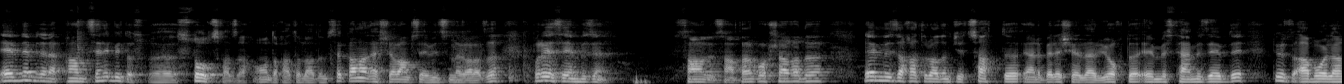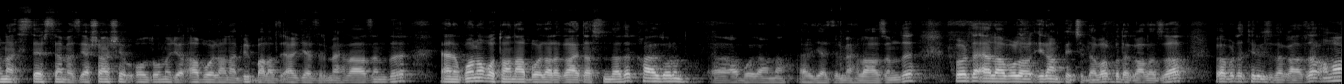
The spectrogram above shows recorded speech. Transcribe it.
Evdən bir dənə kondisioner, bir də e, stol çıxacaq. Onu da xatırladım sizə. Qalan əşyalar hamısı evin içində qalacaq. Burası isə evimizin sanuzer sanitar qovşağıdır. Evimizdə xatırladım ki, çatdı, yəni belə şeylər yoxdur. Evimiz təmiz evdir. Düz aboylarına istər-istəməz yaşayış ev olduğuna görə aboylarına bir balaca əl gəzdirmək lazımdır. Yəni qonaq otağının aboyları qaydasındadır. Koridorun ə, aboylarına əl gəzdirmək lazımdır. Burada əlavə olaraq İran peçi də var, bu da qalacaq və burada televizor da qalacaq. Amma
